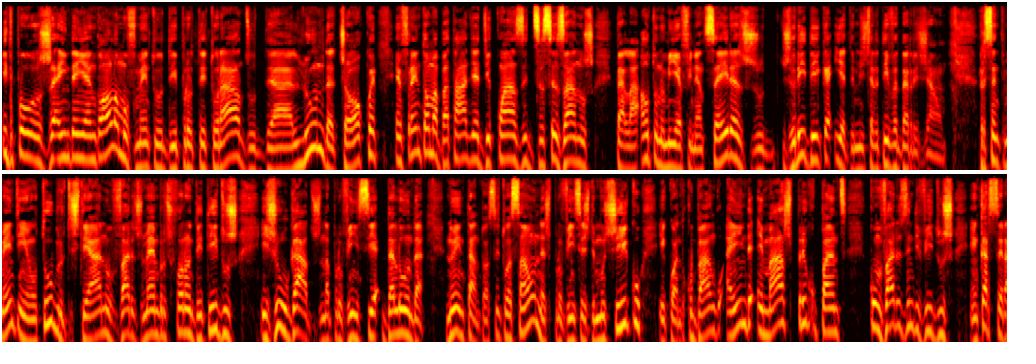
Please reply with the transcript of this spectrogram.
E depois, ainda em Angola, o movimento de protetorado da Lunda Chokwe enfrenta uma batalha de quase 16 anos pela autonomia financeira, jurídica e administrativa da região. Recentemente, em outubro deste ano, vários membros foram detidos e julgados na província da Lunda. No entanto, a situação nas províncias de Mochico e Cubango ainda é mais preocupante, com vários indivíduos encarcerados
